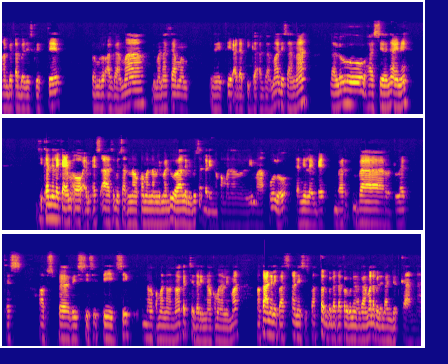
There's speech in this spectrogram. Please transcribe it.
ambil tabel deskriptif pemeluk agama di mana saya meneliti ada tiga agama di sana lalu hasilnya ini jika nilai KMO MSA sebesar 0,652 lebih besar dari 0,050 dan nilai Bartlett test of sphericity 0,00 kecil dari 0,05 maka analisis faktor untuk data kerukunan agama dapat dilanjutkan. Nah,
